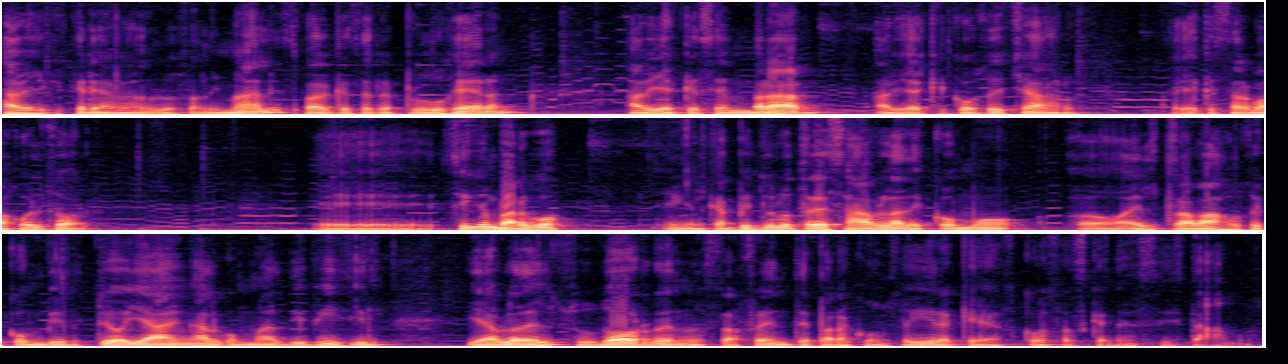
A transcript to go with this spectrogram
había que crear los animales para que se reprodujeran, había que sembrar, había que cosechar, había que estar bajo el sol. Eh, sin embargo, en el capítulo 3 habla de cómo oh, el trabajo se convirtió ya en algo más difícil y habla del sudor de nuestra frente para conseguir aquellas cosas que necesitamos.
